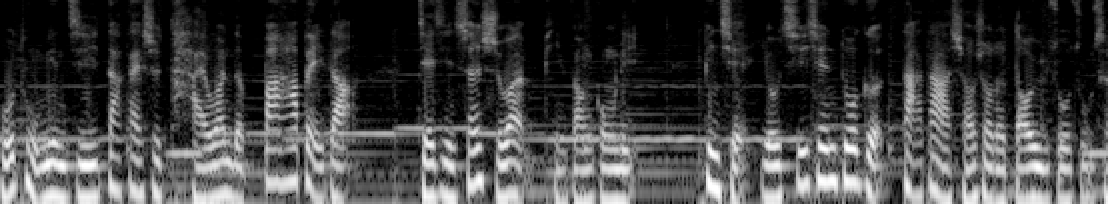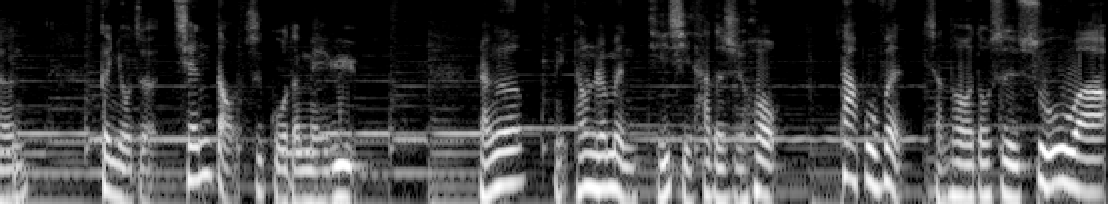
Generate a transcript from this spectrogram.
国土面积大概是台湾的八倍大，接近三十万平方公里。并且由七千多个大大小小的岛屿所组成，更有着千岛之国的美誉。然而，每当人们提起它的时候，大部分想到的都是宿雾啊、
